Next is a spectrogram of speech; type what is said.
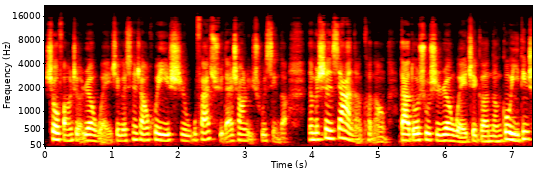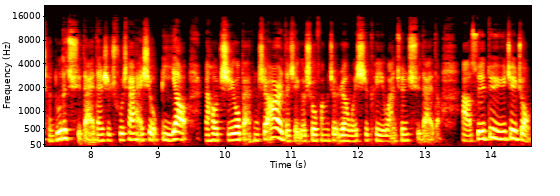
受访者认为，这个线上会议是无法取代商旅出行的。那么剩下呢，可能大多数是认为这个能够一定程度的取代，但是出差还是有必要。然后只有百分之二的这个受访者认为是可以完全取代的啊。所以对于这种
